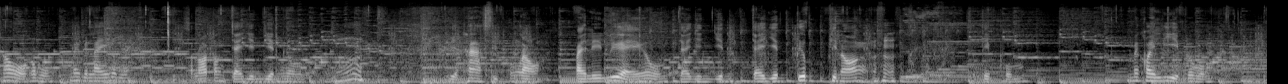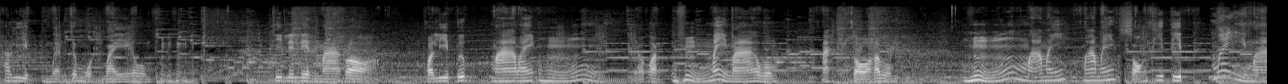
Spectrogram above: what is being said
เข้าครับผมไม่เป็นไรครับผมสล็อตต้องใจเย็นๆครับผมอืมเบียด50 ของเราไปเรื่อยๆครับผมใจเย็นๆใจเย็นตึ๊บพี่น้อง ติดผม ไม่ค่อยรีบครับผม ถ้ารีบเหมือนจะหมดไวครับผม ที่เล่นๆมาก็ พอรีบปุ๊บมาไหมเดี๋ยวก่อนไม่มาครับผมมาต่อครับผมมาไหมมาไหมสองทีติดไม่มา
